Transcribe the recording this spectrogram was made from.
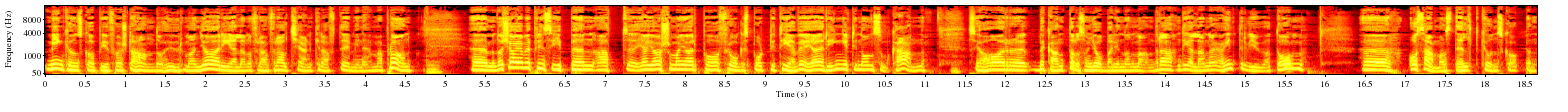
min kunskap är ju i första hand då hur man gör elen och framförallt kärnkraft, det är min hemmaplan. Eh, Men då kör jag med principen att jag gör som man gör på frågesport i tv. Jag ringer till någon som kan. Så jag har eh, bekanta som jobbar inom de andra delarna. Jag har intervjuat dem och sammanställt kunskapen.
